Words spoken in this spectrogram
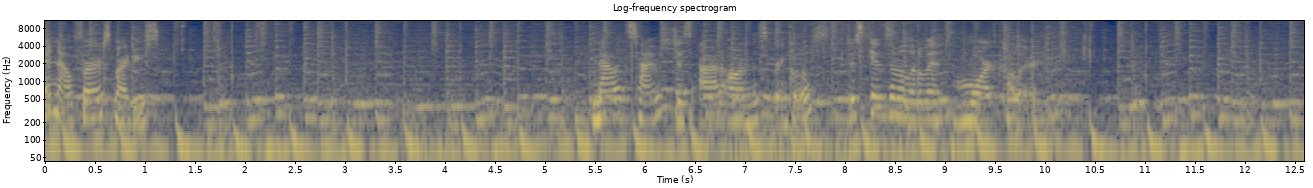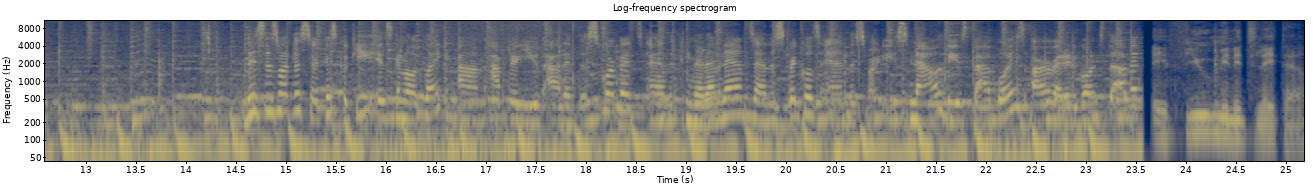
And now for our Smarties. Now it's time to just add on the sprinkles. Just gives them a little bit more color. This is what the circus cookie is going to look like um, after you've added the Skor-Bits and the peanut M&Ms and the sprinkles and the Smarties. Now these bad boys are ready to go into the oven. A few minutes later.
